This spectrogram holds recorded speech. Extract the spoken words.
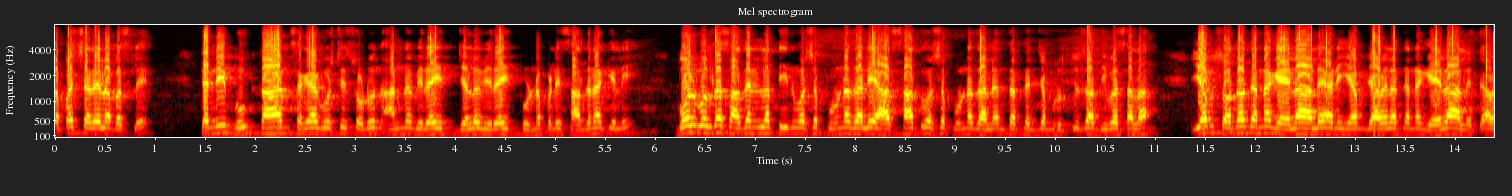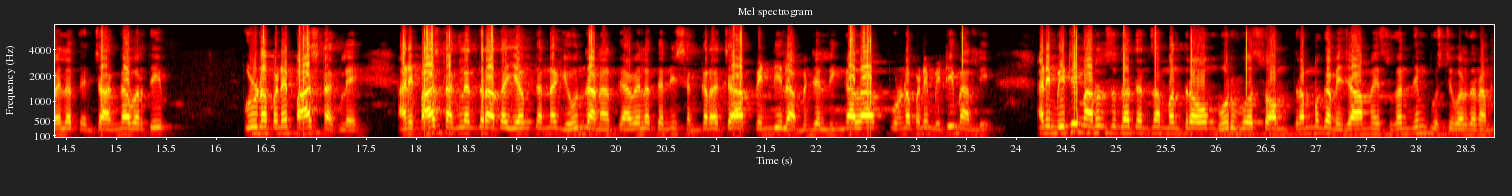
तपश्चर्याला बसले. त्यांनी भूक ताण सगळ्या गोष्टी सोडून अन्न विरहित जलविरहित पूर्णपणे साधना केली. बोल बोलता साधनेला तीन वर्ष पूर्ण झाले. आज सात वर्ष पूर्ण झाल्यानंतर त्यांच्या मृत्यूचा दिवस आला. यम स्वतः त्यांना घ्यायला आले आणि यम ज्यावेळेला त्यांना घ्यायला आले त्यावेळेला त्यांच्या अंगावरती पूर्णपणे पास टाकले. आणि पास टाकल्यानंतर आता यम त्यांना घेऊन जाणार. त्यावेळेला त्यांनी शंकराच्या पिंडीला म्हणजे लिंगाला पूर्णपणे मिठी मारली. आणि मिठी मारून सुद्धा त्यांचा मंत्र ओम भूर्व स्वम त्र्यंबक मिजामय सुगंधिम पुष्टीवर्धनम.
